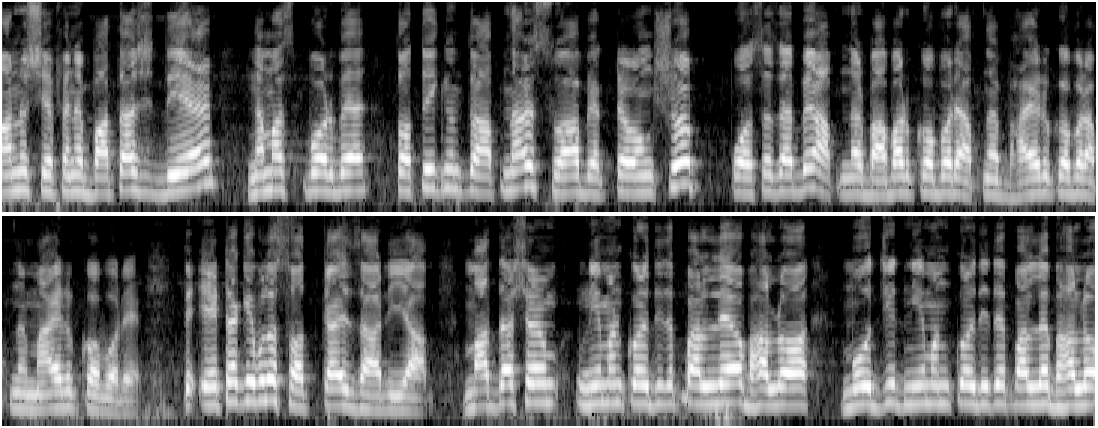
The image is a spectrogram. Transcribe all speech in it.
মানুষ ফ্যানের বাতাস দিয়ে নামাজ পড়বে, ততই কিন্তু আপনার সব একটা অংশ পৌঁছে যাবে আপনার বাবার কবরে, আপনার ভাইয়ের কবরে, আপনার মায়ের কবরে। তো এটাকে বলে সৎকায় জারিয়া। মাদ্রাসা নির্মাণ করে দিতে পারলেও ভালো, মসজিদ নির্মাণ করে দিতে পারলে ভালো,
